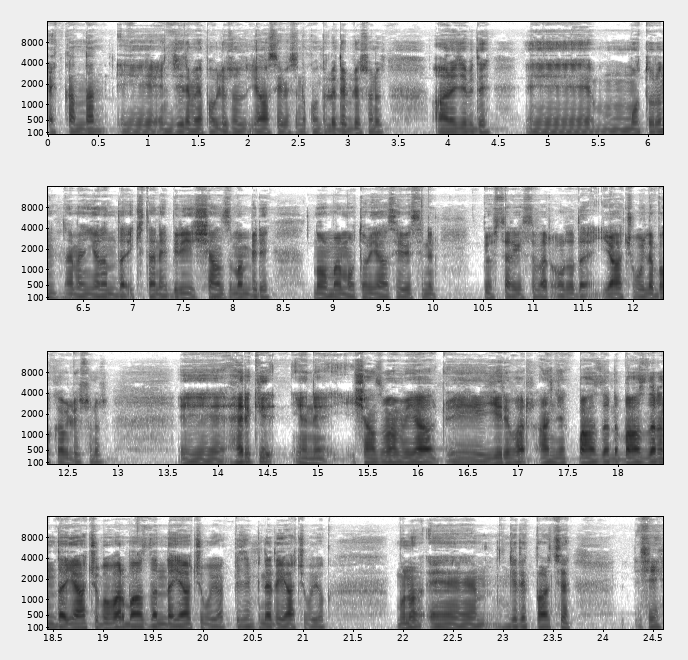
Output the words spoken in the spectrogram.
ekrandan ee, inceleme yapabiliyorsunuz. Yağ seviyesini kontrol edebiliyorsunuz. Ayrıca bir de ee, motorun hemen yanında iki tane biri şanzıman biri normal motor yağ seviyesinin göstergesi var. Orada da yağ çubuğuyla bakabiliyorsunuz. Ee, her iki yani şanzıman ve yağ e, yeri var. Ancak bazılarında bazılarında yağ çubuğu var, bazılarında yağ çubuğu yok. Bizimkinde de yağ çubuğu yok. Bunu e, yedek parça şey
